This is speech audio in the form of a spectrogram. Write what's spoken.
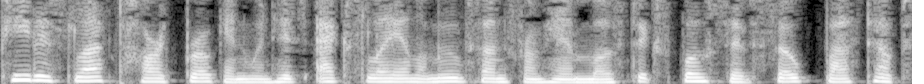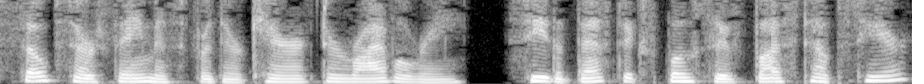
Pete is left heartbroken when his ex Leyla moves on from him. Most explosive soap bust up soaps are famous for their character rivalry. See the best explosive bust ups here?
